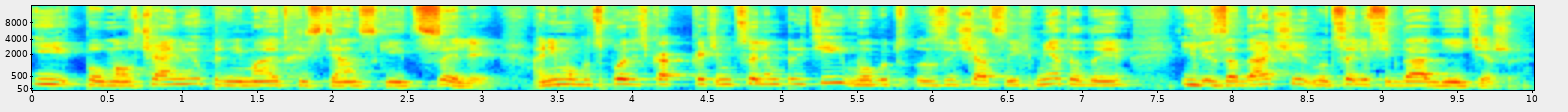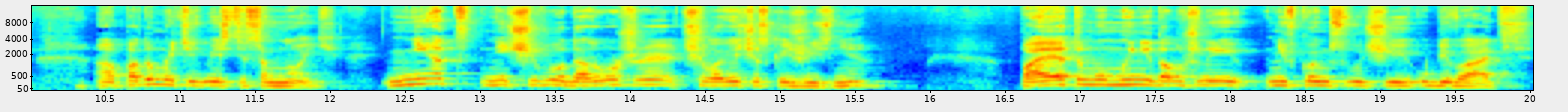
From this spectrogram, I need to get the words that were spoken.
И по умолчанию принимают христианские цели. Они могут спорить, как к этим целям прийти, могут различаться их методы или задачи, но цели всегда одни и те же. А, подумайте вместе со мной. Нет ничего дороже человеческой жизни, поэтому мы не должны ни в коем случае убивать,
